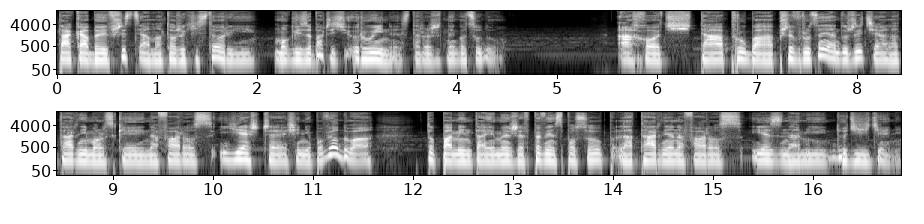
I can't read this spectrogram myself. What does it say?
tak aby wszyscy amatorzy historii mogli zobaczyć ruiny starożytnego cudu. A choć ta próba przywrócenia do życia latarni morskiej na Faros jeszcze się nie powiodła, to pamiętajmy, że w pewien sposób latarnia na Faros jest z nami do dziś dzień.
